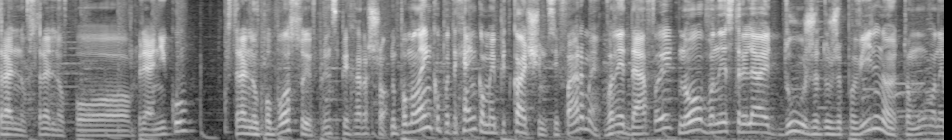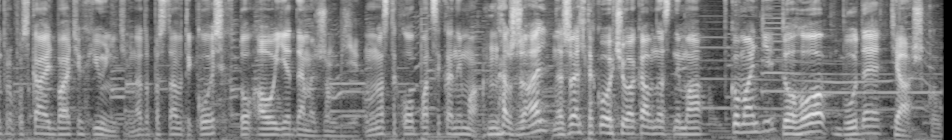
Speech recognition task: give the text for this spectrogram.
стрельнув, стрельнув по пряніку. Стрельнув по босу і в принципі хорошо. Ну помаленьку, потихеньку ми підкачуємо ці ферми. Вони дефають, але вони стріляють дуже-дуже повільно, тому вони пропускають багатьох юнітів. Треба поставити когось, хто АОЄ демеджем б'є. У нас такого пацика нема. На жаль, на жаль, такого чувака в нас нема в команді. Того буде тяжко.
